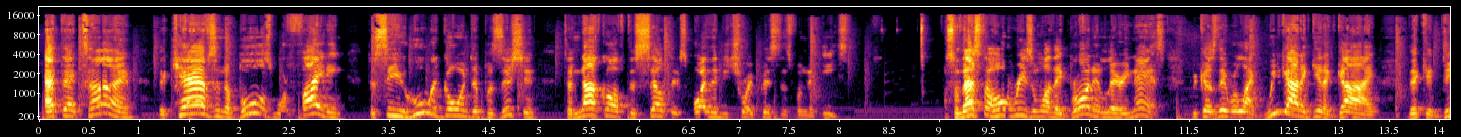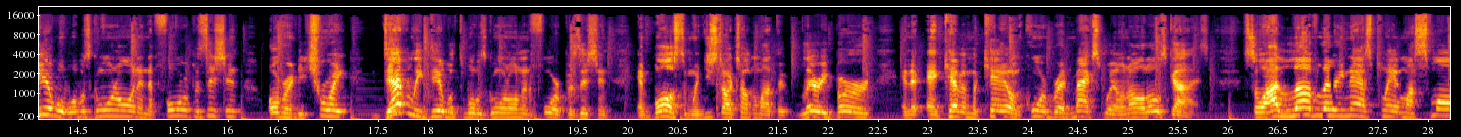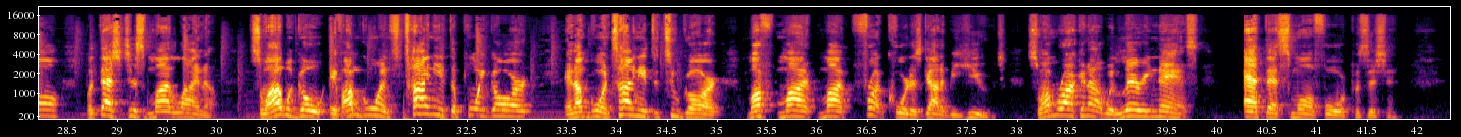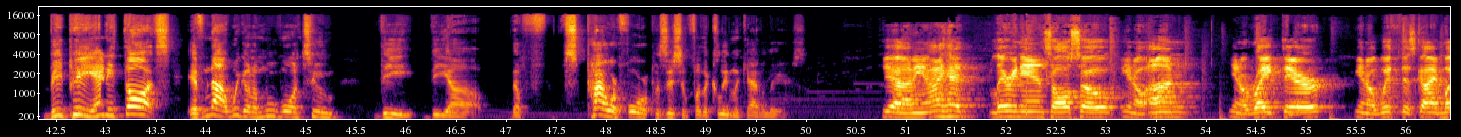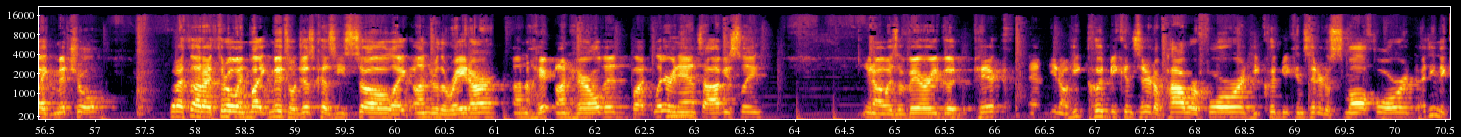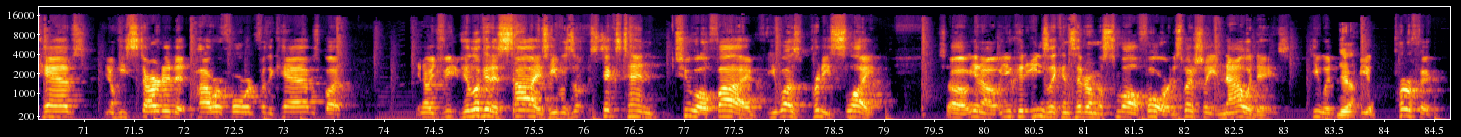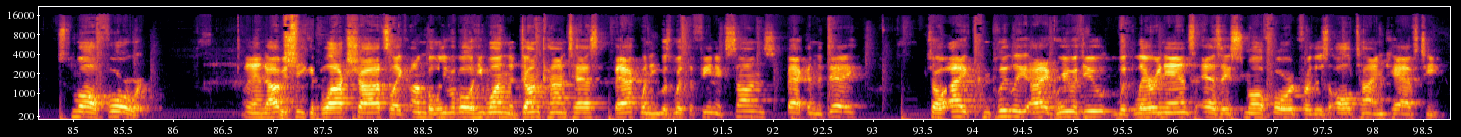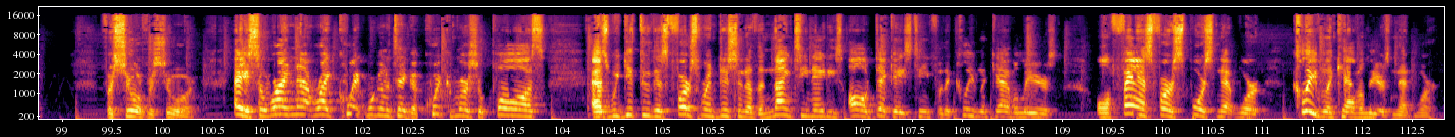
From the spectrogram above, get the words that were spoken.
at that time, the Cavs and the Bulls were fighting to see who would go into position to knock off the Celtics or the Detroit Pistons from the East. So that's the whole reason why they brought in Larry Nance because they were like, we got to get a guy that can deal with what was going on in the forward position over in Detroit, definitely deal with what was going on in the forward position in Boston when you start talking about the Larry Bird and, and Kevin McHale and Cornbread Maxwell and all those guys. So I love Larry Nance playing my small, but that's just my lineup. So I would go if I'm going tiny at the point guard and I'm going tiny at the two guard, my my my front court has got to be huge. So I'm rocking out with Larry Nance at that small forward position. BP, any thoughts? If not, we're going to move on to the the uh the power forward position for the Cleveland Cavaliers. Yeah, I mean, I had Larry Nance also, you know, on, you know, right there, you know, with this guy Mike Mitchell. But I thought I'd throw in Mike Mitchell just because he's so like under the radar, unha- unheralded. But Larry mm-hmm. Nance, obviously, you know, is a very good pick. And, you know, he could be considered a power forward. He could be considered a small forward. I think the Cavs, you know, he started at power forward for the Cavs, but, you know, if you, if you look at his size, he was 6'10, 205. He was pretty slight. So, you know, you could easily consider him a small forward, especially nowadays. He would yeah. be a perfect small forward. And obviously, he could block shots like unbelievable. He won the dunk contest back when he was with the Phoenix Suns back in the day. So I completely I agree with you with Larry Nance as a small forward for this all-time Cavs team. For sure, for sure. Hey, so right now, right quick, we're going to take a quick commercial pause as we get through this first rendition of the 1980s All Decades team for the Cleveland Cavaliers on Fans First Sports Network, Cleveland Cavaliers Network.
